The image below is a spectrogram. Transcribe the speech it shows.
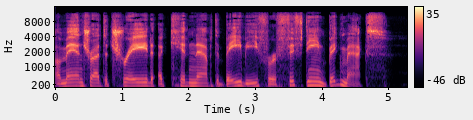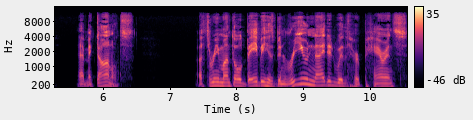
A man tried to trade a kidnapped baby for 15 Big Macs at McDonald's. A three month old baby has been reunited with her parents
